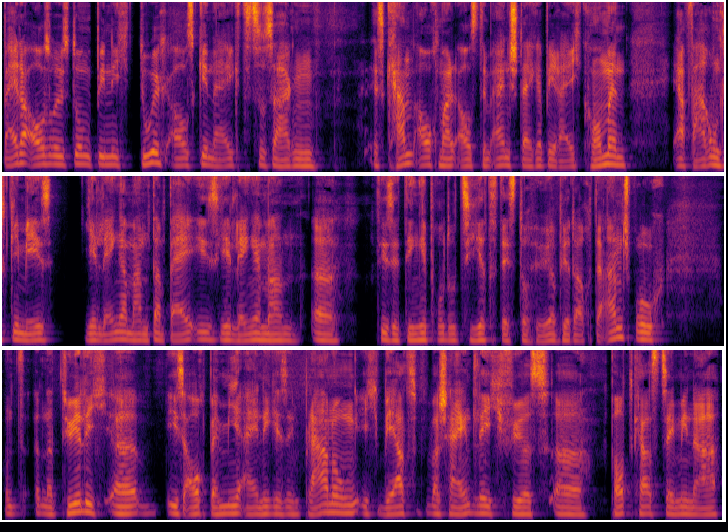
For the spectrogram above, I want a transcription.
bei der Ausrüstung bin ich durchaus geneigt zu sagen, es kann auch mal aus dem Einsteigerbereich kommen. Erfahrungsgemäß, je länger man dabei ist, je länger man äh, diese Dinge produziert, desto höher wird auch der Anspruch. Und natürlich äh, ist auch bei mir einiges in Planung. Ich werde wahrscheinlich fürs äh, Podcast-Seminar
